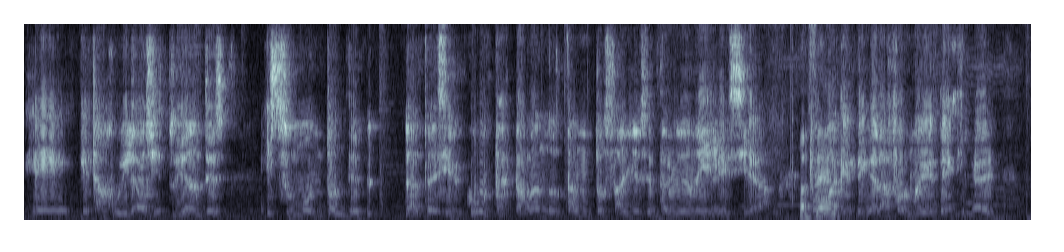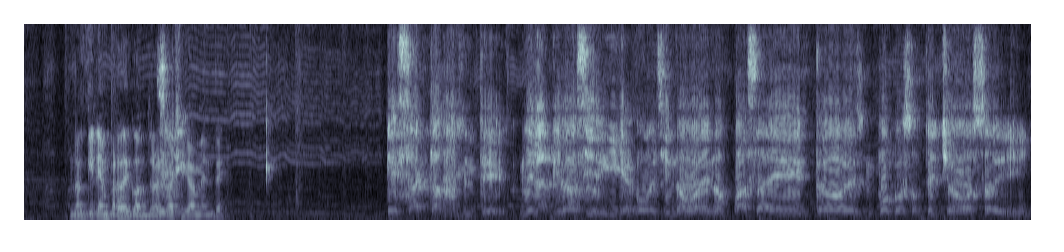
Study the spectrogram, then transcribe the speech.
que, que están jubilados y estudiantes, es un montón de plata. Es decir, ¿cómo estás tardando tantos años en terminar una iglesia? O sea- que tenga la forma que tenga, No quieren perder control, Sí. básicamente. Exactamente, me la tiró así el guía, como diciendo, bueno, pasa esto, es un poco sospechoso y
